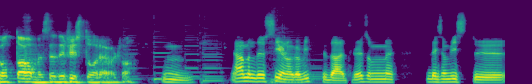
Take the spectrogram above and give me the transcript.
godt å ha med seg de første åra i hvert fall. Mm. Ja, men du sier noe viktig der, tror jeg. Som liksom hvis du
